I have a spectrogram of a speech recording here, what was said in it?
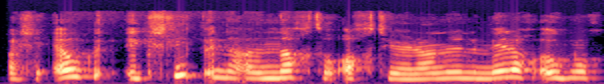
als je elke, ik sliep in de nacht tot acht uur en dan in de middag ook nog,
